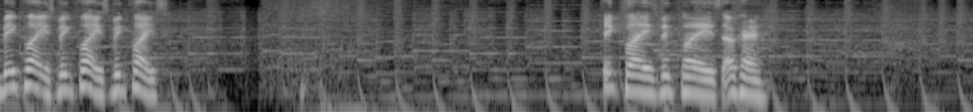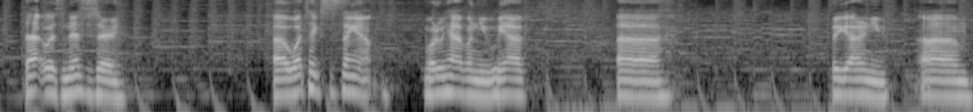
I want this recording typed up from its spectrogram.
Big plays, big plays, big plays. Big plays, big plays. Okay. That was necessary. Uh, what takes this thing out? What do we have on you? We have uh, what you got on you? Um,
